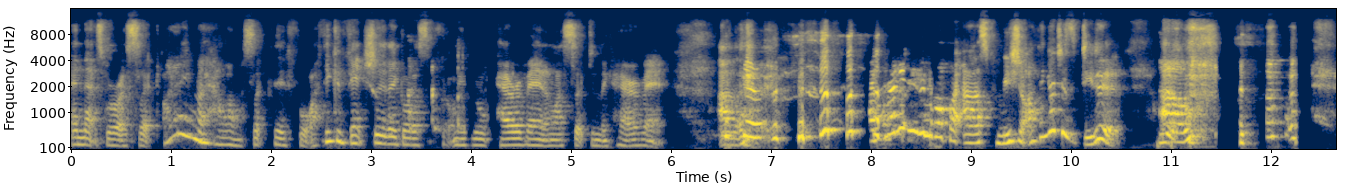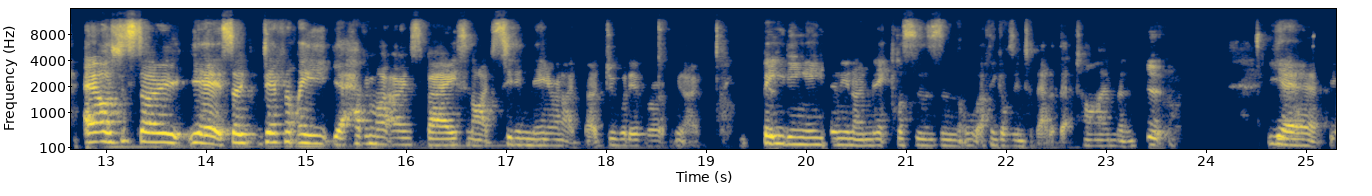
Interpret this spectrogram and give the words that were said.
and that's where I slept. I don't even know how long I slept there for. I think eventually they got us got me a little caravan, and I slept in the caravan. Um, Yeah. I don't even know if I asked permission. I think I just did it. Yeah. Um, and I was just so yeah. So definitely yeah, having my own space, and I'd sit in there and I'd, I'd do whatever you know, beading even you know necklaces and all. I think I was into that at that time, and Yeah. Yeah, yeah.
